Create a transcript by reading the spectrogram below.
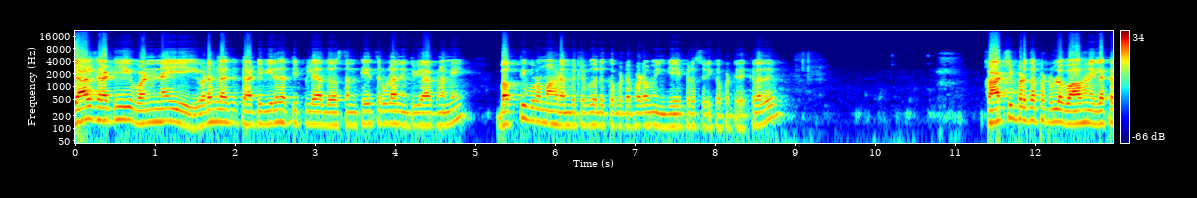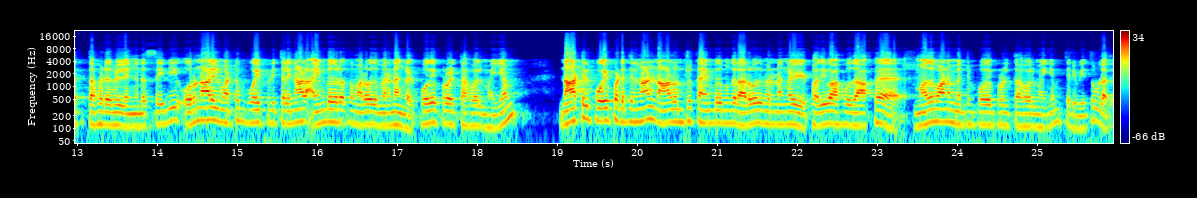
ஜால் கலாட்டி வண்ணை வடகிழக்கு கலாட்டி வீரகத்தி பிள்ளையார் தேவஸ்தான தேர் திருவிழா நேற்று வியாழக்கிழமை பக்திபூர்வமாக இடம்பெற்ற போது எடுக்கப்பட்ட படம் இங்கே பிரசுரிக்கப்பட்டிருக்கிறது. காட்சிப்படுத்தப்பட்டுள்ள வாகன இலக்க தகடுகள் என்கிற செய்தி ஒரு நாளில் மட்டும் புகைப்பிடித்தலினால் ஐம்பது தொடக்கம் அறுபது மரணங்கள். போதைப்பொருள் தகவல் மையம். நாட்டில் புகைப்படத்தினால் நாளொன்றுக்கு ஐம்பது முதல் அறுபது மரணங்கள் பதிவாகுவதாக மதுபானம் மற்றும் போதைப்பொருள் தகவல் மையம் தெரிவித்துள்ளது.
